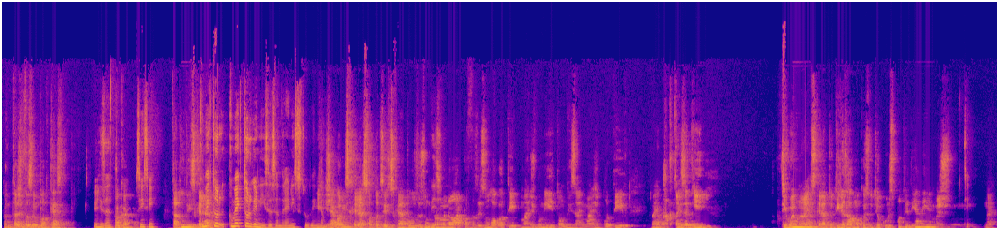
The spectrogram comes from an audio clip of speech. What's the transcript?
Quando estás a fazer um podcast. Exato. Ok. Sim, sim. Está tudo isso, como, é tu, como é que tu organizas, André, nisso tudo, então? E já agora, e se calhar só para dizer, se calhar tu usas um Diz. pormenor para fazeres um logotipo mais bonito, ou um design mais apelativo, não é? Porque tens aqui, digo eu, não é? Se calhar tu tiras alguma coisa do teu curso para o teu dia-a-dia, mas, Sim. não é?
